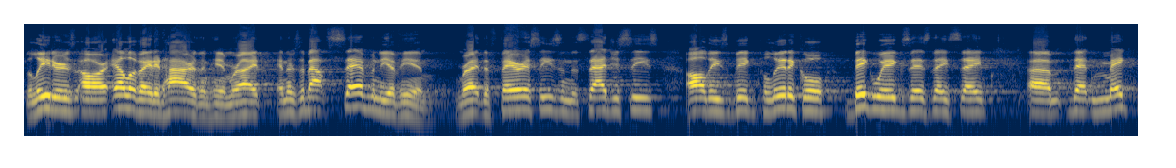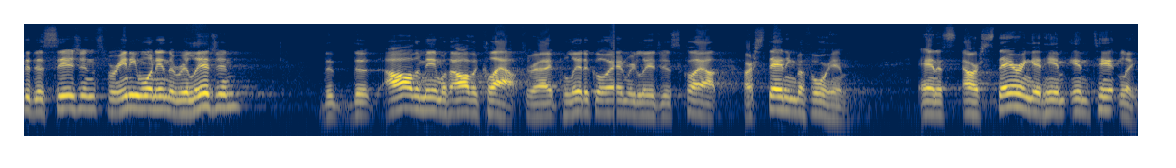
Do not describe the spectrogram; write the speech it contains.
the leaders, are elevated higher than him, right? And there's about 70 of him, right? The Pharisees and the Sadducees, all these big political bigwigs, as they say, um, that make the decisions for anyone in the religion. The, the, all the men with all the clout, right, political and religious clout, are standing before him and are staring at him intently,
